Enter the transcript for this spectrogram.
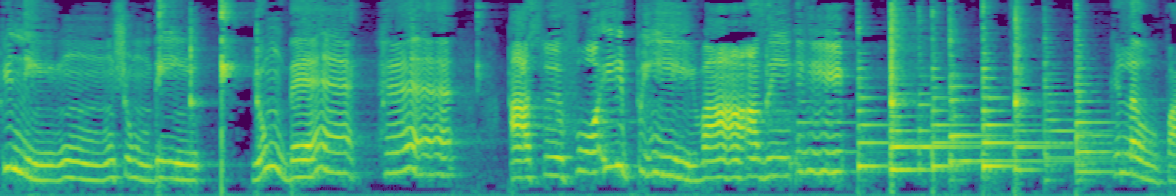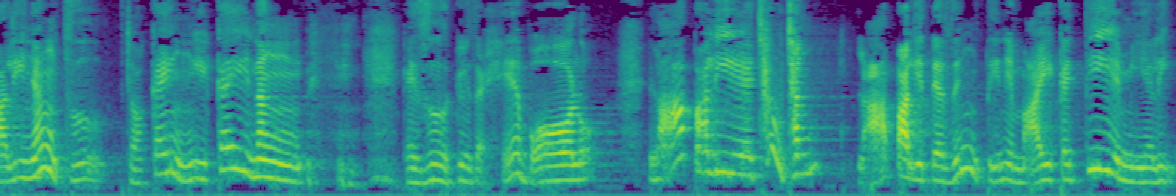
给您兄弟用得阿叔佛一百万人，给老八里娘子。叫给你给能，给是给在害怕了。喇叭里敲枪，喇叭里的人对你买一个店面里，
